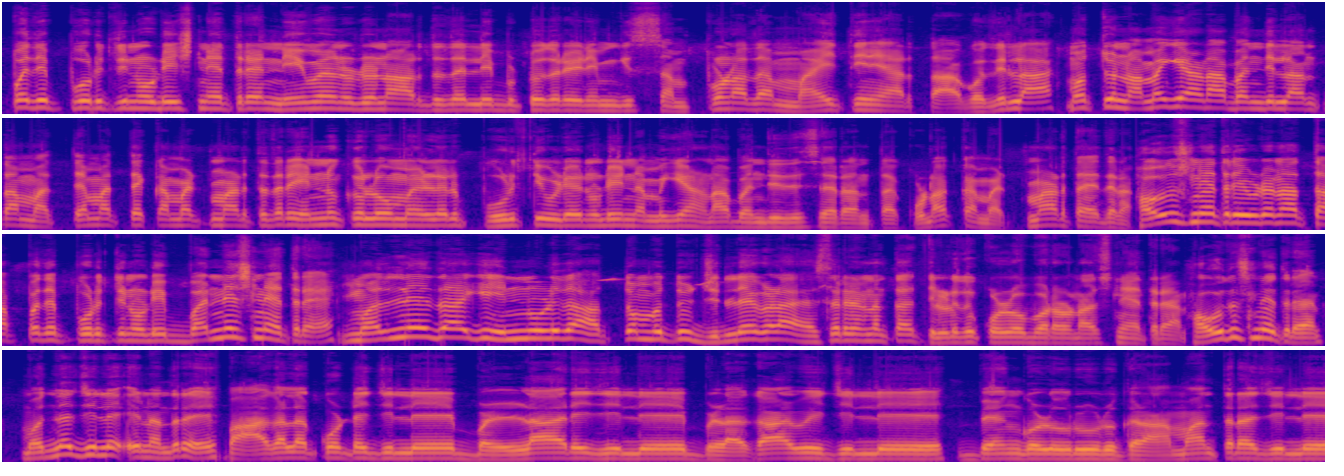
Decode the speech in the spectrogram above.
ತಪ್ಪದೆ ಪೂರ್ತಿ ನೋಡಿ ಸ್ನೇಹಿತರೆ, ನೀವೇ ನೋಡೋಣ ಅರ್ಧದಲ್ಲಿ ಬಿಟ್ಟುದ್ರೆ ನಿಮಗೆ ಸಂಪೂರ್ಣದ ಮಾಹಿತಿನೇ ಅರ್ಥ ಆಗೋದಿಲ್ಲ. ಮತ್ತು ನಮಗೆ ಹಣ ಬಂದಿಲ್ಲ ಅಂತ ಮತ್ತೆ ಮತ್ತೆ ಕಮೆಂಟ್ ಮಾಡ್ತಾ ಇದ್ದಾರೆ ಇನ್ನು ಕೆಲವು ಮಹಿಳೆಯರು ಪೂರ್ತಿ ವಿಡಿಯೋ ನೋಡಿ ನಮಗೆ ಹಣ ಬಂದಿದೆ ಸರ್ ಅಂತ ಕೂಡ ಕಮೆಂಟ್ ಮಾಡ್ತಾ ಇದ್ದಾರೆ. ಹೌದು ಸ್ನೇಹಿತರೆ ವಿಡಿಯೋನ ತಪ್ಪದೆ ಪೂರ್ತಿ ನೋಡಿ ಬನ್ನಿ ಸ್ನೇಹಿತರೆ. ಮೊದಲನೇದಾಗಿ ಇನ್ನುಳಿದ ಹತ್ತೊಂಬತ್ತು ಜಿಲ್ಲೆಗಳ ಹೆಸರೇನಂತ ತಿಳಿದುಕೊಳ್ಳೋ ಬರೋಣ ಸ್ನೇಹಿತರೆ. ಹೌದು ಸ್ನೇಹಿತರೆ, ಮೊದಲನೇ ಜಿಲ್ಲೆ ಏನಂದ್ರೆ ಬಾಗಲಕೋಟೆ ಜಿಲ್ಲೆ, ಬಳ್ಳಾರಿ ಜಿಲ್ಲೆ, ಬೆಳಗಾವಿ ಜಿಲ್ಲೆ, ಬೆಂಗಳೂರು ಗ್ರಾಮಾಂತರ ಜಿಲ್ಲೆ,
